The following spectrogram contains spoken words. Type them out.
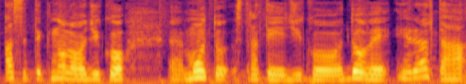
asset tecnologico molto strategico dove in realtà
